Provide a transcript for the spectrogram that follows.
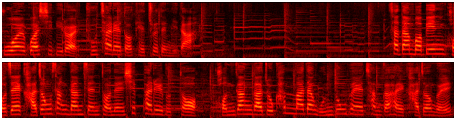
9월과 11월 두 차례 더 개최됩니다. 사단법인 거제 가정상담센터는 18일부터 건강가족 한마당 운동회에 참가할 가정을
